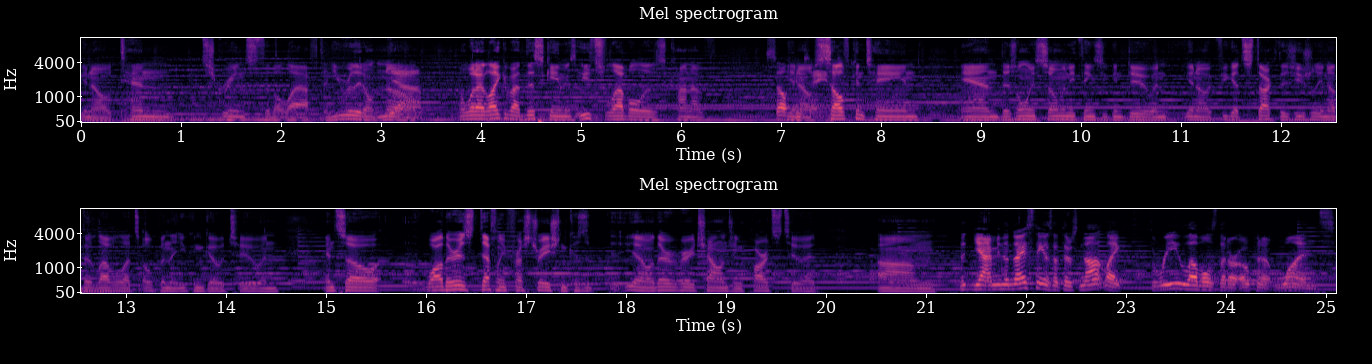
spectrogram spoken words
you know, ten screens to the left, and you really don't know. Yeah. And what I like about this game is each level is kind of you know self-contained, and there's only so many things you can do. And you know, if you get stuck, there's usually another level that's open that you can go to. And and so, while there is definitely frustration because you know there are very challenging parts to it. Um, yeah, I mean, the nice thing is that there's not like three levels that are open at once,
